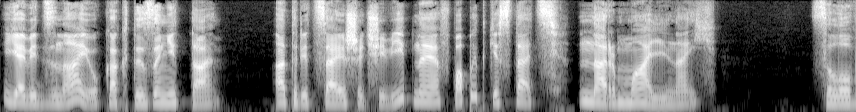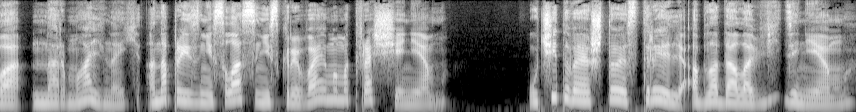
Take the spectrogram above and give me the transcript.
Я ведь знаю, как ты занята. Отрицаешь очевидное в попытке стать нормальной». Слово «нормальной» она произнесла с нескрываемым отвращением. Учитывая, что Эстрель обладала видением,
